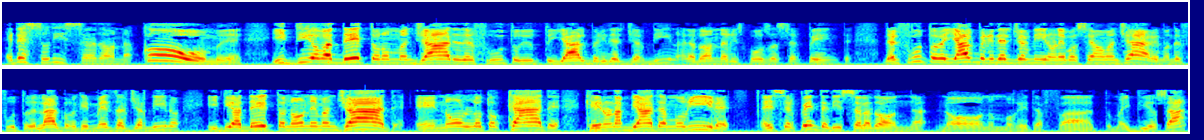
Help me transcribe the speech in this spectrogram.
ed esso disse alla donna, come? Il Dio va detto non mangiate del frutto di tutti gli alberi del giardino? E la donna rispose al serpente, del frutto degli alberi del giardino ne possiamo mangiare, ma del frutto dell'albero che è in mezzo al giardino, il Dio ha detto non ne mangiate e non lo toccate, che non abbiate a morire. E il serpente disse alla donna, no, non morrete affatto, ma il Dio sa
